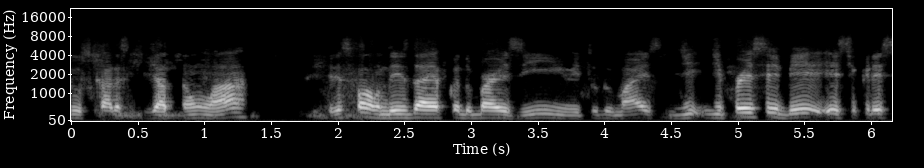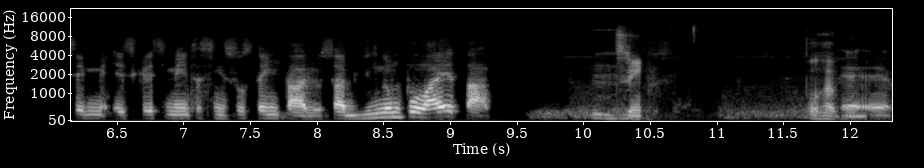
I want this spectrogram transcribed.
os caras que já estão lá eles falam desde a época do barzinho e tudo mais, de, de perceber esse crescimento, esse crescimento assim sustentável, sabe? De não pular etapa. Sim. Porra. É, é,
